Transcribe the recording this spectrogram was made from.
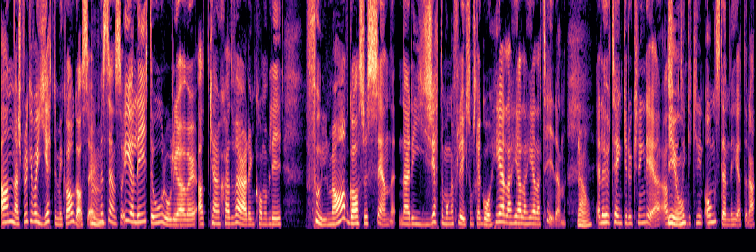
annars brukar det vara jättemycket avgaser. Mm. Men sen så är jag lite orolig över att kanske att världen kommer bli full med avgaser sen när det är jättemånga flyg som ska gå hela, hela, hela tiden. ja. Eller hur tänker du kring det? Alltså jag Jo. tänker kring omständigheterna.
